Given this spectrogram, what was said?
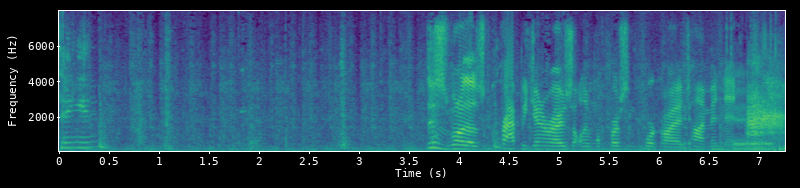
Dang it. This is one of those crappy generators that only one person can work on at a time, isn't it? Yeah.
